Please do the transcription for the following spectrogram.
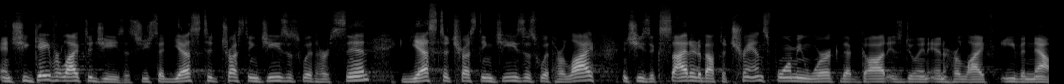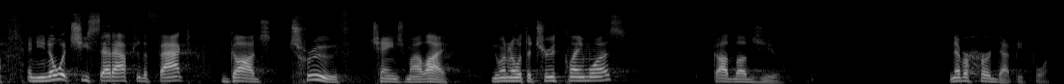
And she gave her life to Jesus. She said yes to trusting Jesus with her sin, yes to trusting Jesus with her life, and she's excited about the transforming work that God is doing in her life even now. And you know what she said after the fact? God's truth changed my life. You want to know what the truth claim was? God loves you. Never heard that before.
